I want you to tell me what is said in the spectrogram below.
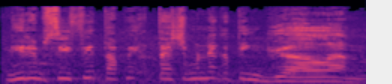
Ngirim CV tapi attachmentnya ketinggalan.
